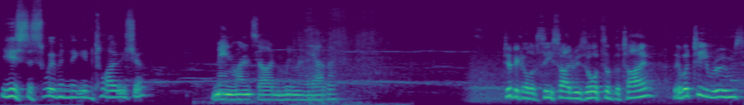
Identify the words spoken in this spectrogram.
You used to swim in the enclosure. Men one side and women the other. Typical of seaside resorts of the time, there were tea rooms,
